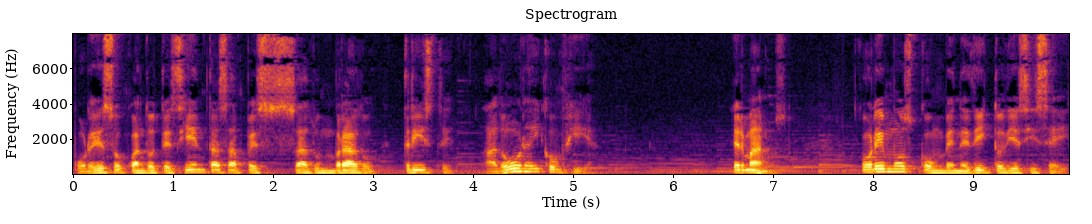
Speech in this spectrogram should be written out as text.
Por eso cuando te sientas apesadumbrado, triste, adora y confía. Hermanos, oremos con Benedicto XVI.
